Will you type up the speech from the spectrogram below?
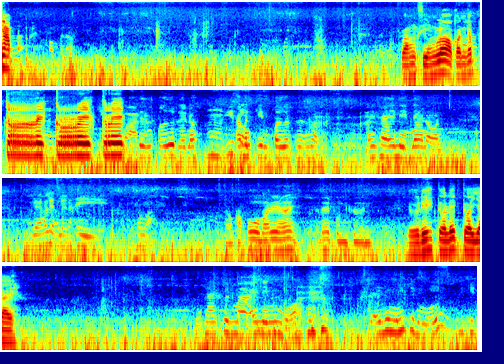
งับคอมมาแล้วฟังเสียงลอกก่อนครับ เกรกเกรกเกรก ปืดเลยเนาะถ้ามันกินปืดเลยก่อไม่ใช่ไนินแน่นอนเล้วเขาเรียกเลยนะไอ้สวะเอากระโปมาดิเฮ้ยจะได้ทุนคืนดูดิตัวเล็กตัวใหญ่ ไม่ใช่ขึ้นมาไอ้นินหัวแต่ไอ้นินมันไม่กินอย่างนี่กิน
